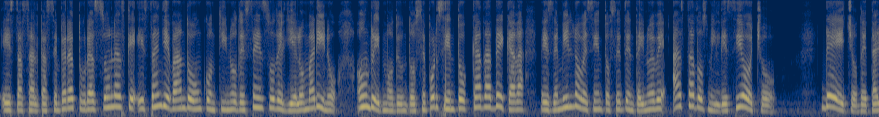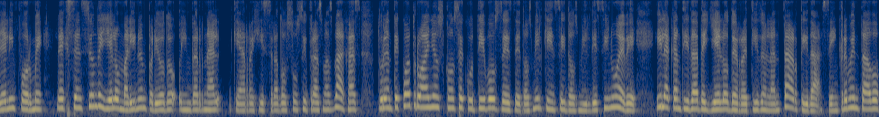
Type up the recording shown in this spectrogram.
Estas altas temperaturas son las que están llevando a un continuo descenso del hielo marino a un ritmo de un 12% cada década desde 1979 hasta 2018. De hecho, detalla el informe, la extensión de hielo marino en periodo invernal que ha registrado sus cifras más bajas durante cuatro años consecutivos desde 2015 y 2019 y la cantidad de hielo derretido en la Antártida se ha incrementado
